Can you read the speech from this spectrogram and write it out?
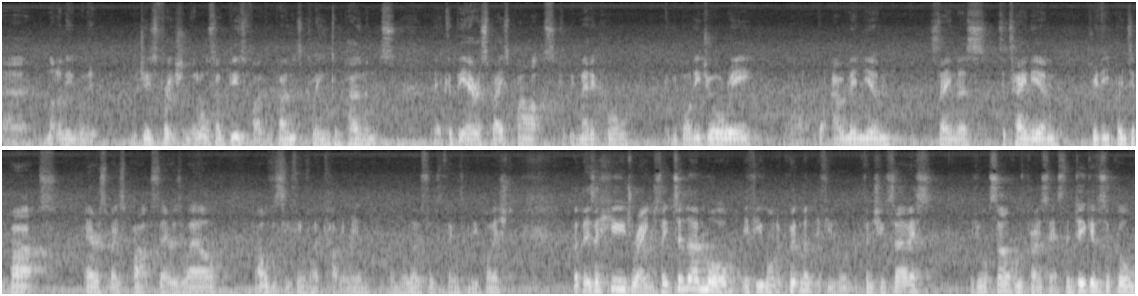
uh, not only will it reduce friction. It'll also beautify components, clean components. It could be aerospace parts, could be medical, could be body jewelry, uh, got aluminium, stainless, titanium, 3D printed parts, aerospace parts there as well. Obviously things like cutlery and, and all those sorts of things can be polished. But there's a huge range. So to learn more, if you want equipment, if you want finishing service, if you want samples processed, then do give us a call.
